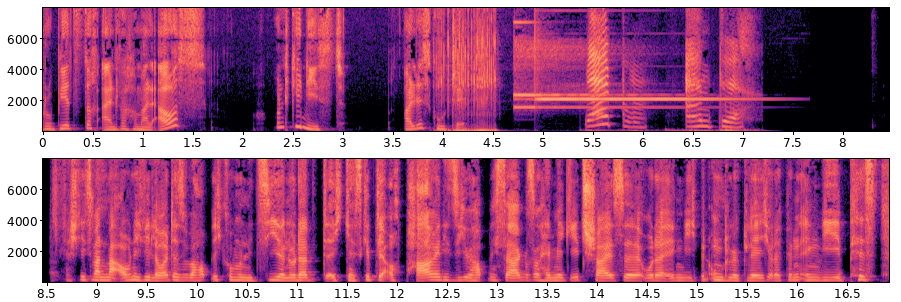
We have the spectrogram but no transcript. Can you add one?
probiert's doch einfach mal aus und genießt. Alles Gute. Ich verstehe es manchmal auch nicht, wie Leute so überhaupt nicht kommunizieren. Oder ich, es gibt ja auch Paare, die sich überhaupt nicht sagen, so, hey, mir geht's scheiße oder irgendwie, ich bin unglücklich oder ich bin irgendwie pisst.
